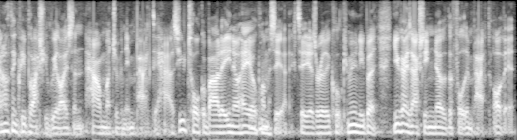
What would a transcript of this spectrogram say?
I don't think people actually realize how much of an impact it has. You talk about it, you know, hey, mm-hmm. Oklahoma City is a really cool community, but you guys actually know the full impact of it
